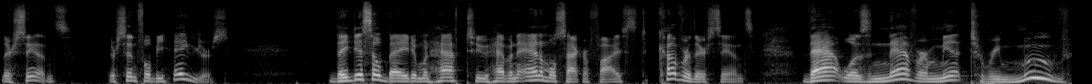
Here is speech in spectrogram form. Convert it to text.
their sins, their sinful behaviors. They disobeyed and would have to have an animal sacrifice to cover their sins. That was never meant to remove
